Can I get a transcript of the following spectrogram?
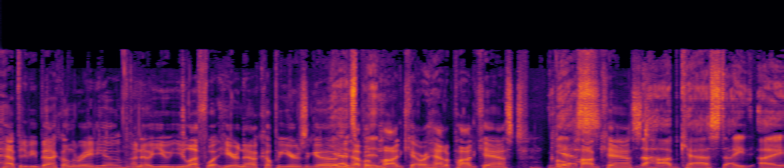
happy to be back on the radio. I know you, you left what here now a couple years ago. Yeah, you have been- a podcast or had a podcast called Yes. Podcast. The Hobcast. I, I,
